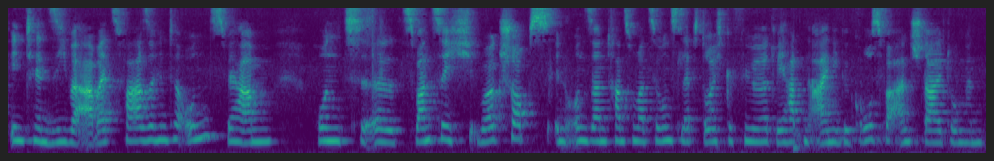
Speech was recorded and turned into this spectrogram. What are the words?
intensive Arbeitsphase hinter uns. Wir haben rund äh, 20 Workshops in unseren Transformationslabs durchgeführt. Wir hatten einige Großveranstaltungen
